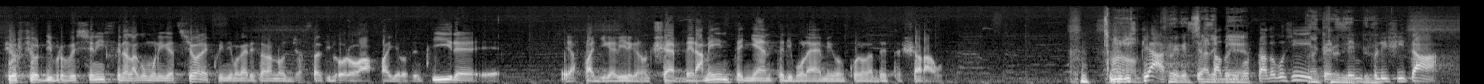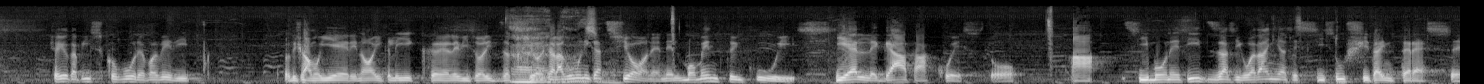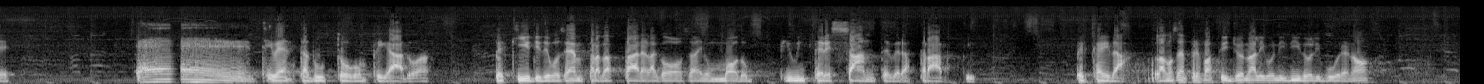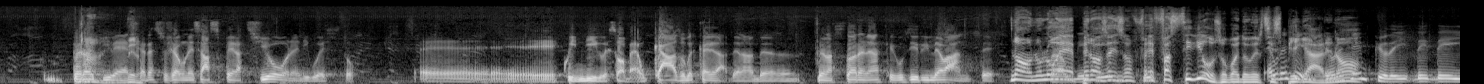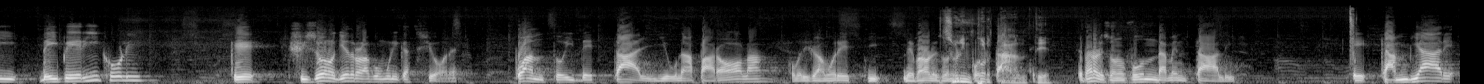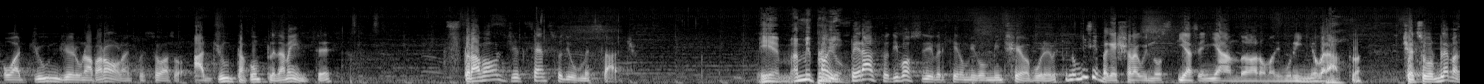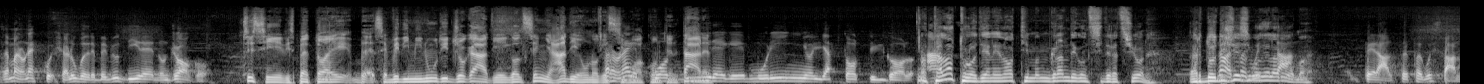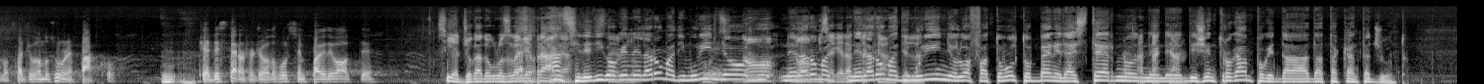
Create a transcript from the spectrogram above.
fior fior di professionisti nella comunicazione e quindi magari saranno già stati loro a farglielo sentire e, e a fargli capire che non c'è veramente niente di polemico in quello che ha detto Sharaut. Mi No, dispiace che sia stato riportato così per semplicità, cioè io capisco pure, poi vedi, lo diciamo ieri, no? i click, le visualizzazioni, Eh, cioè la comunicazione nel momento in cui si è legata a questo, a- si monetizza, si guadagna se si suscita interesse, eh, diventa tutto complicato, eh. perché io ti devo sempre adattare la cosa in un modo più interessante per attrarti. Per carità, l'hanno sempre fatto i giornali con i titoli pure, no? Però Ah, è è diverso, vero. adesso c'è un'esasperazione di questo. E quindi questo vabbè, è un caso per carità, di una, di una storia neanche così rilevante. No, non lo Ma è, però sai, è fastidioso poi doversi è spiegare, esempio, no? un esempio dei, dei- dei- dei pericoli che ci sono dietro la comunicazione. Quanto i dettagli, una parola, come diceva Moretti, le parole sono, Sono importanti. Le parole sono fondamentali. E cambiare o aggiungere una parola, in questo caso aggiunta completamente, stravolge il senso di un messaggio. E a me Poi, proprio. peraltro, ti posso dire perché non mi convinceva pure, perché non mi sembra che Sharawi non stia segnando la Roma di Murigno, peraltro. Cioè, il suo problema semmai non è quello, cioè lui potrebbe più dire non gioco. Sì, sì, rispetto ai. beh, se vedi i minuti giocati e i gol segnati, è uno che Però si non può accontentare. dire che Murigno gli ha tolto il gol. Ma tra l'altro lo tiene in, ottima, in grande considerazione. È il No, poi dodicesimo della Roma. Peraltro, e poi quest'anno sta giocando solo un attacco. Cioè, d'esterno ci ha giocato forse un paio di volte? Sì, ha giocato con lo Slavia Praga. Anzi, ti dico Esterno. che nella Roma di Murigno, No, lui- nella, no, Roma, nella Roma di. Murigno lo ha fatto molto bene da esterno Attaccante. di centrocampo che da, da attaccante aggiunto.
